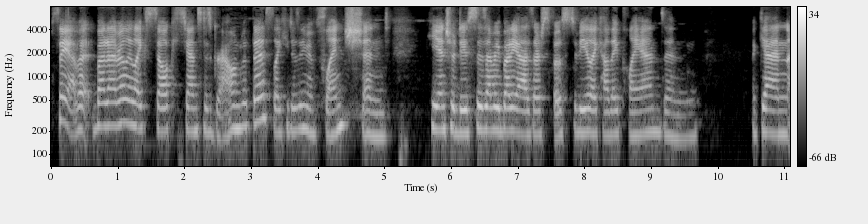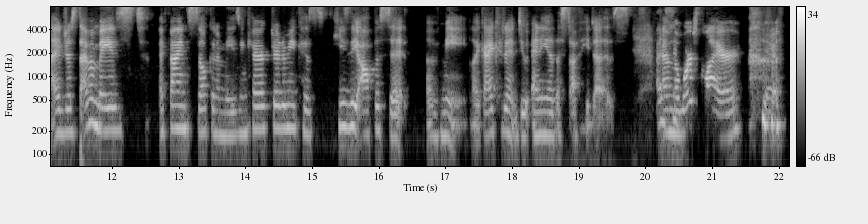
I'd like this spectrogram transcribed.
so yeah, but but I really like Silk stands his ground with this. Like he doesn't even flinch, and he introduces everybody as they're supposed to be, like how they planned. And again, I just I'm amazed. I find Silk an amazing character to me because he's the opposite of me. Like I couldn't do any of the stuff he does. And I'm so- the worst liar. Yeah.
